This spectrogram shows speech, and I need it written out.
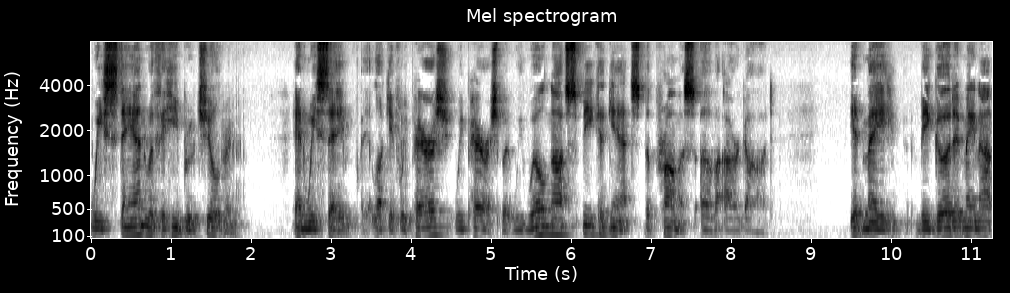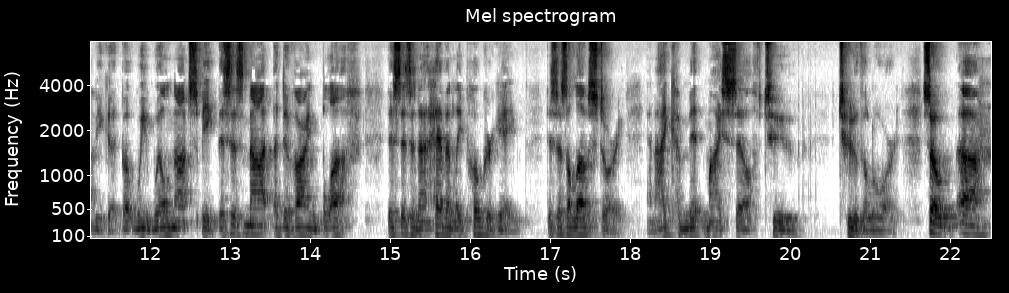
we stand with the Hebrew children and we say, look, if we perish, we perish, but we will not speak against the promise of our God. It may be good, it may not be good, but we will not speak. This is not a divine bluff. This isn't a heavenly poker game. This is a love story, and I commit myself to to the Lord. So uh,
